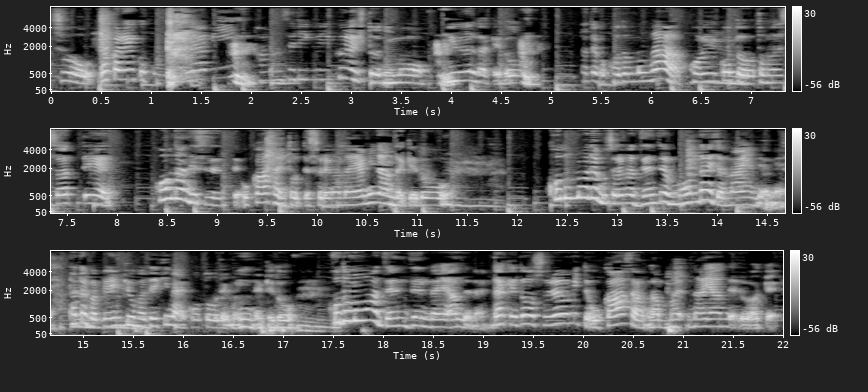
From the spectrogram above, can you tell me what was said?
そう。だからよくこう悩み、カウンセリングに来る人にも言うんだけど、例えば子供がこういうことを友達と会って、こうなんですってお母さんにとってそれが悩みなんだけど、子供はでもそれが全然問題じゃないんだよね。例えば勉強ができないことでもいいんだけど、うん子供は全然悩んでない。だけど、それを見てお母さんが、ま、悩んでるわけ。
